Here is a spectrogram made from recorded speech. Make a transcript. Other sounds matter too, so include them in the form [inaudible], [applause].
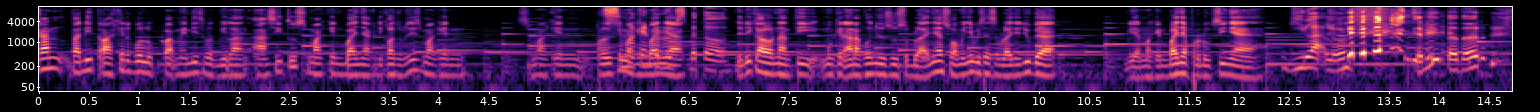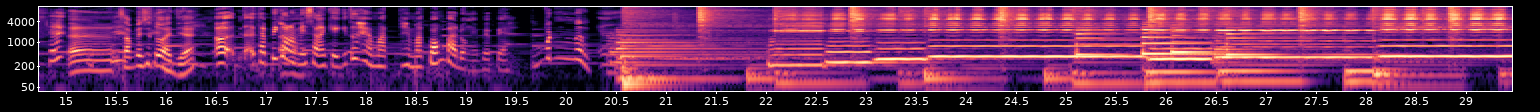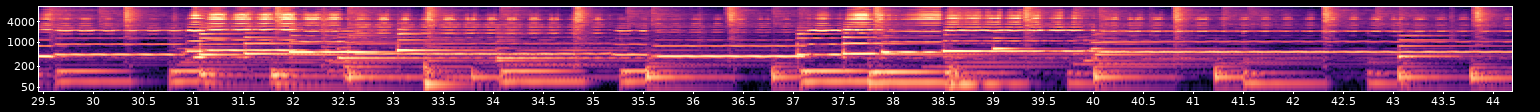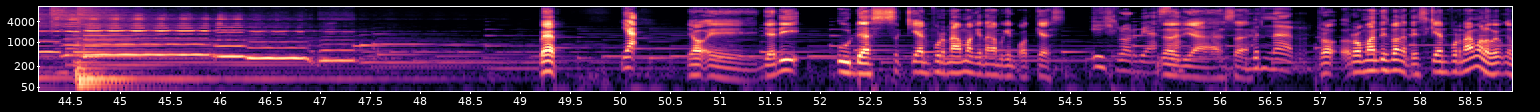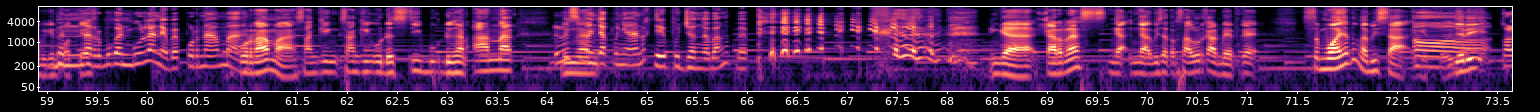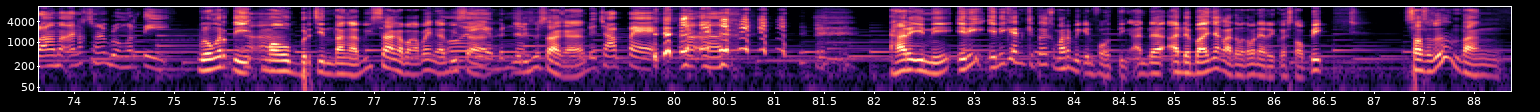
kan tadi terakhir gue lupa Mendy sempat bilang ASI tuh semakin banyak dikonsumsi semakin semakin produksi Semakin makin banyak. produksi, betul. Jadi kalau nanti mungkin anak lu nyusu sebelahnya, suaminya bisa sebelahnya juga. Biar makin banyak produksinya. Gila loh. [laughs] Jadi Tutur eh, sampai situ aja. Oh, tapi kalau misalnya kayak gitu hemat hemat pompa dong ya Beb ya. Bener. Beb. Yo eh, jadi udah sekian purnama kita nggak bikin podcast. Ih luar biasa. Luar biasa. Bener. Ro- romantis banget ya. Sekian purnama loh Beb nggak bikin Bener, podcast. bukan bulan ya Beb Purnama. Purnama, saking saking udah sibuk dengan anak. Lu dengan- semenjak punya anak jadi pujangga banget Beb. [laughs] Enggak, karena nggak nggak bisa tersalurkan Beb kayak semuanya tuh nggak bisa gitu. Oh, Jadi kalau sama anak soalnya belum ngerti. Belum ngerti Heeh. mau bercinta nggak bisa, ngapa-ngapain nggak Oh, bisa. iya, bener, Jadi bener. susah kan. Udah capek. [laughs] Heeh. Hari ini, ini ini kan kita kemarin bikin voting. Ada ada banyak lah teman-teman yang request topik. Salah satu tentang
